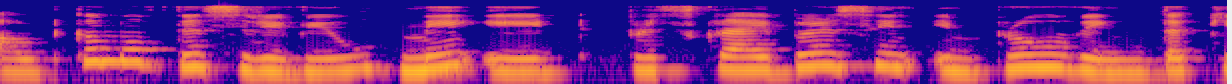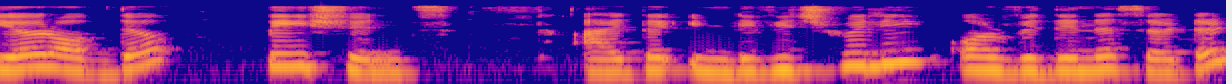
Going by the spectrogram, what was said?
Outcome of this review may aid prescribers in improving the care of their patients, either individually or within a certain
